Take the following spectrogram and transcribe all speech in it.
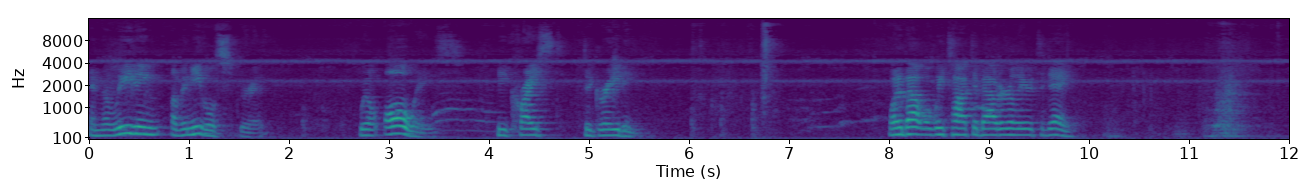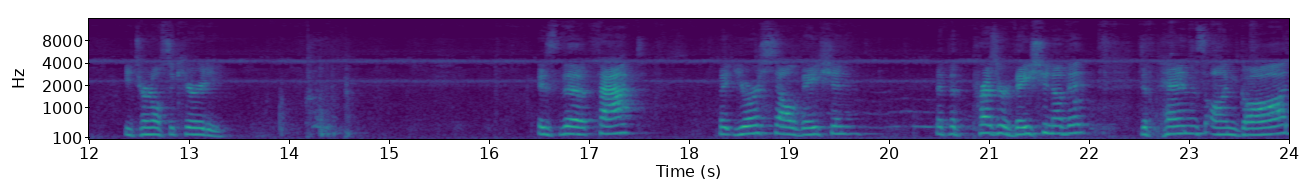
And the leading of an evil spirit will always be Christ degrading. What about what we talked about earlier today? Eternal security. Is the fact that your salvation, that the preservation of it, depends on God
